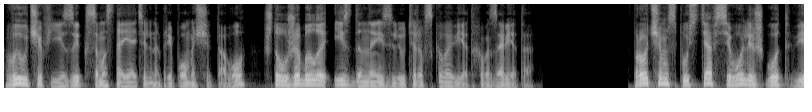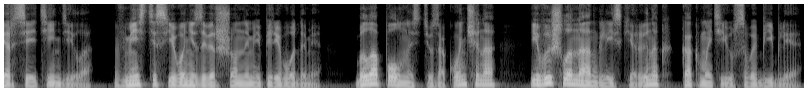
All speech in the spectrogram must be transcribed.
выучив язык самостоятельно при помощи того, что уже было издано из лютеровского Ветхого Завета. Впрочем, спустя всего лишь год версия Тиндила, вместе с его незавершенными переводами, была полностью закончена и вышла на английский рынок как Матьюсова Библия.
